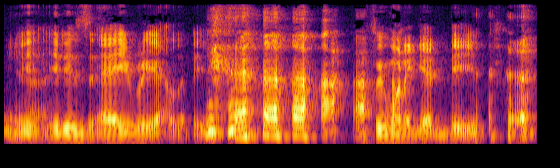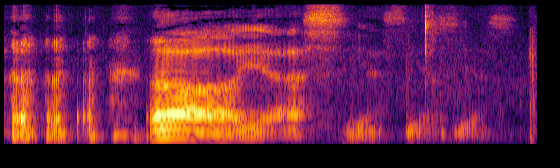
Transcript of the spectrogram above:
It- it is a reality. if we want to get deep. oh yes, yes, yes, yes.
